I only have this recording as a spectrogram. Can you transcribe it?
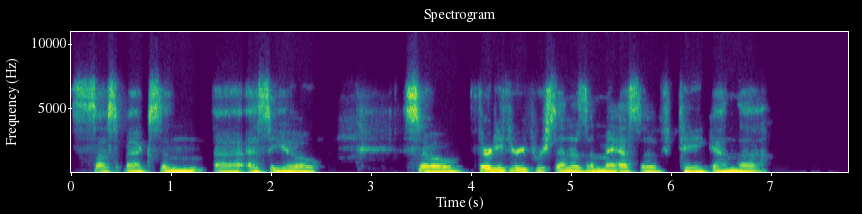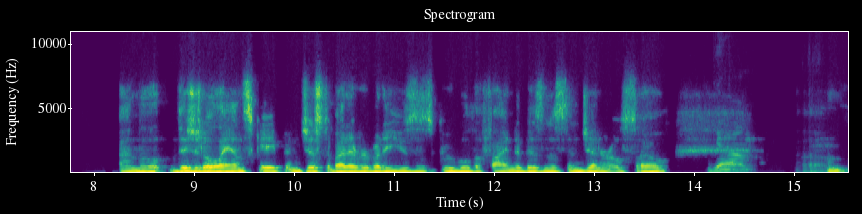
suspects in uh, SEO. So 33% is a massive take on the on the digital landscape and just about everybody uses Google to find a business in general. So yeah. Um,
